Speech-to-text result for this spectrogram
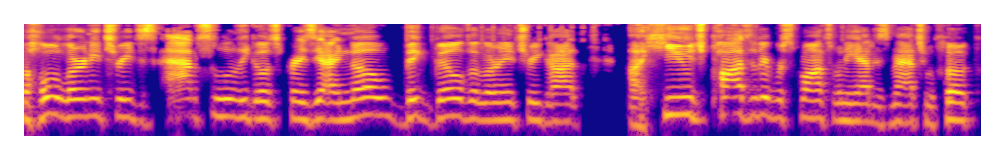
The whole learning tree just absolutely goes crazy. I know Big Bill, the learning tree, got a huge positive response when he had his match with Hook.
